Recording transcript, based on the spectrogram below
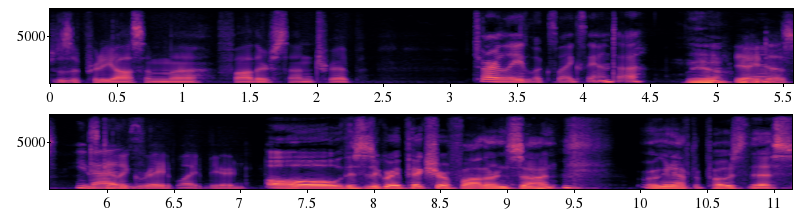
which was a pretty awesome uh, father son trip. Charlie looks like Santa. yeah. Yeah, he does. he He's got a does. great white beard. Oh, this is a great picture of father and son. We're gonna have to post this.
